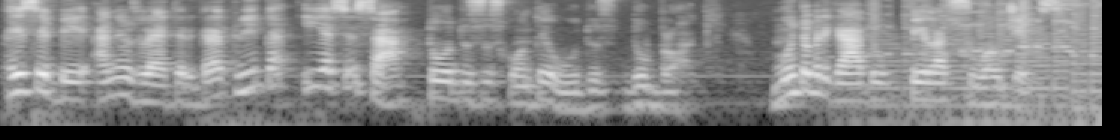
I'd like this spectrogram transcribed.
receber a newsletter gratuita e acessar todos os conteúdos do blog. Muito obrigado pela sua audiência.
